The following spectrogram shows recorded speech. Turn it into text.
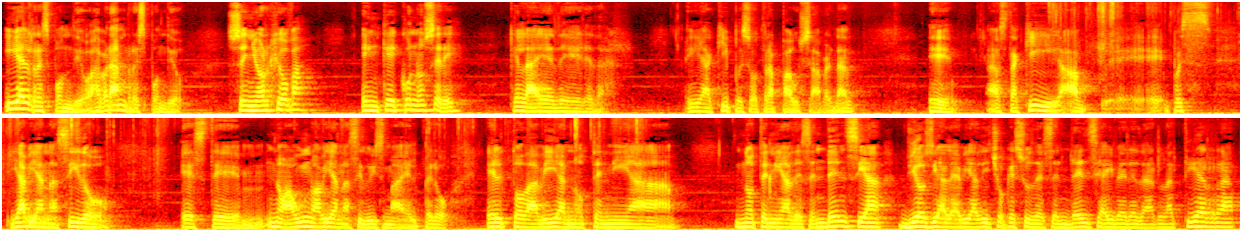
Y él respondió, Abraham respondió, Señor Jehová, ¿en qué conoceré que la he de heredar? Y aquí pues otra pausa, ¿verdad? Eh, hasta aquí, ah, eh, pues ya había nacido este, no, aún no había nacido Ismael, pero él todavía no tenía, no tenía descendencia. Dios ya le había dicho que su descendencia iba a heredar la tierra.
